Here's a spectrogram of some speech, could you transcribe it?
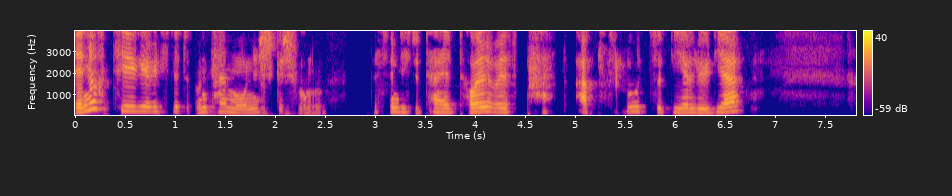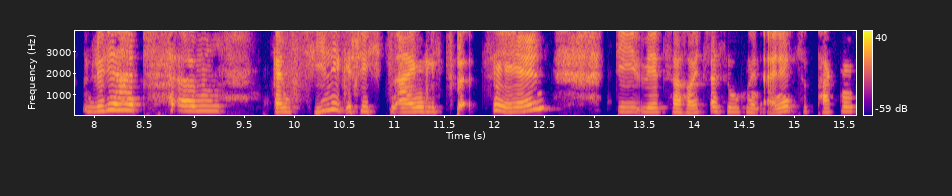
dennoch zielgerichtet und harmonisch geschwungen. Das finde ich total toll, weil es passt absolut zu dir, Lydia. Und Lydia hat ähm, ganz viele Geschichten eigentlich zu erzählen, die wir jetzt heute versuchen in eine zu packen.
